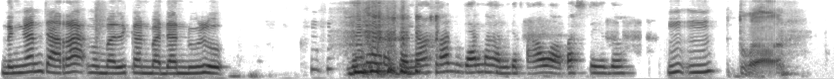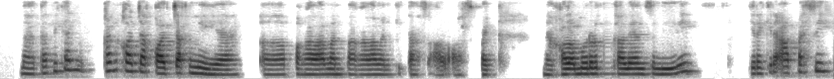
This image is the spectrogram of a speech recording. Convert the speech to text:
dengan cara membalikan badan dulu. Benar, nahan kan, nahan ketawa pasti itu. Mm -mm. Betul. Nah, tapi kan kan kocak-kocak nih ya eh, pengalaman-pengalaman kita soal ospek. Nah, kalau menurut kalian sendiri, kira-kira apa sih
